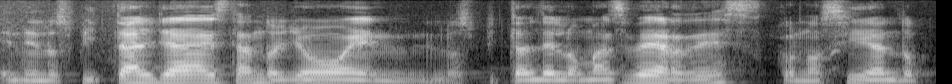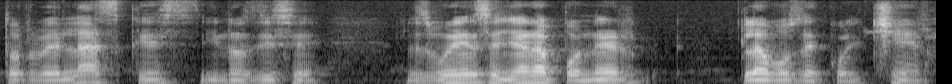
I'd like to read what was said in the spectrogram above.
en el hospital, ya estando yo en el hospital de Lomas Verdes, conocí al doctor Velázquez y nos dice, les voy a enseñar a poner clavos de colchero.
